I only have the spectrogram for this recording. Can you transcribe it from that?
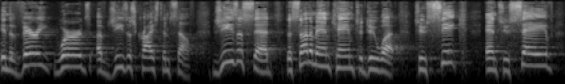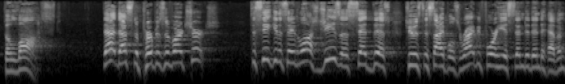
in the very words of Jesus Christ himself. Jesus said, The Son of Man came to do what? To seek and to save the lost. That, that's the purpose of our church to seek and to save the lost. Jesus said this to his disciples right before he ascended into heaven.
